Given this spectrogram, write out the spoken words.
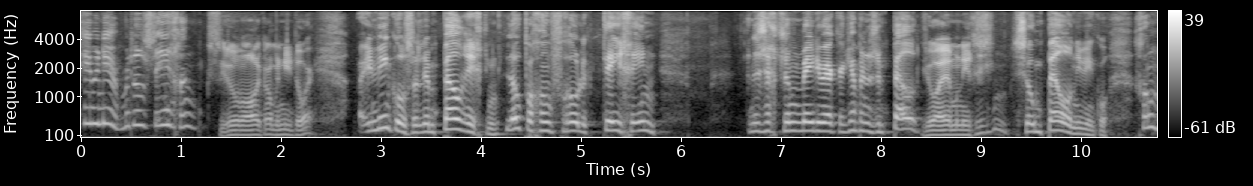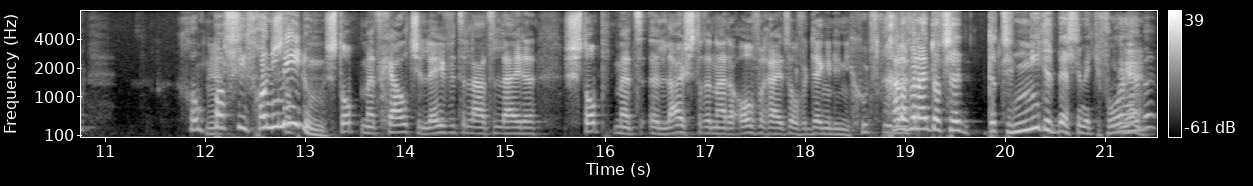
hey meneer, maar dat is de ingang. Ik zei, "Oh, ik kan er niet door. In winkels, een pijlrichting, loop er gewoon vrolijk tegenin. En dan zegt een medewerker, ja, maar dat is een pijl. Joh, helemaal niet gezien. Zo'n pijl in die winkel. Gewoon, gewoon Ja. passief, gewoon niet Stop- meedoen. Stop met geld je leven te laten leiden. Stop met eh, luisteren naar de overheid over dingen die niet goed voelen. Ga ervan uit dat ze, dat ze niet het beste met je voor Ja, hebben.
